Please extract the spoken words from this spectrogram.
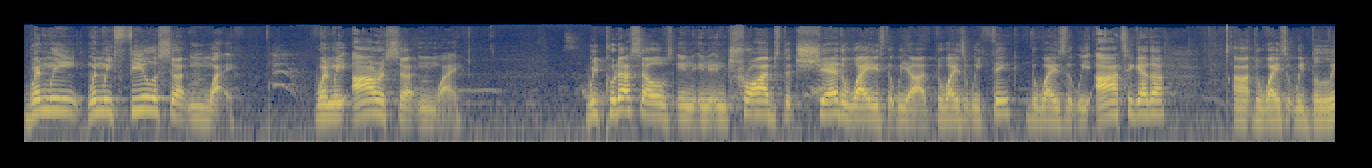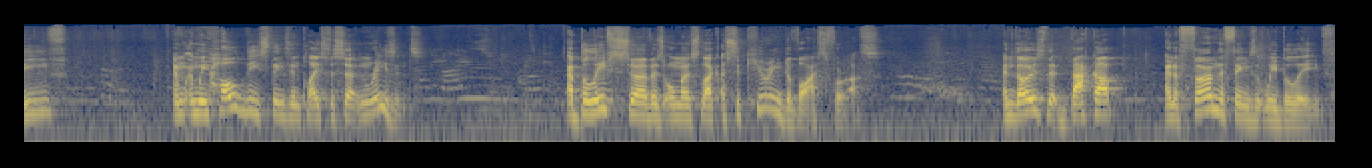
when we, when we feel a certain way, when we are a certain way, we put ourselves in, in, in, tribes that share the ways that we are, the ways that we think, the ways that we are together, uh, the ways that we believe. And, and we hold these things in place for certain reasons. Our beliefs serve as almost like a securing device for us. And those that back up and affirm the things that we believe,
